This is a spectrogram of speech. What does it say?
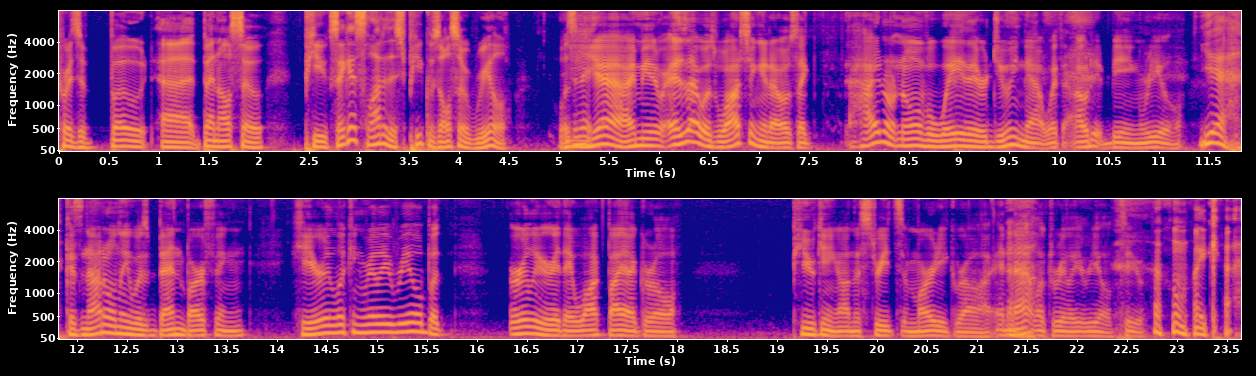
towards a boat, uh, Ben also pukes. I guess a lot of this puke was also real, wasn't it? Yeah, I mean, as I was watching it, I was like, I don't know of a way they're doing that without it being real. Yeah. Because not only was Ben barfing here looking really real, but earlier they walked by a girl puking on the streets of Mardi Gras, and that uh-huh. looked really real too. Oh my god.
